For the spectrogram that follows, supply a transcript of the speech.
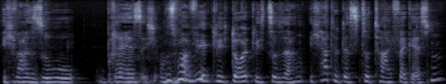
Ich war so bräsig, um es mal wirklich deutlich zu sagen. Ich hatte das total vergessen.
